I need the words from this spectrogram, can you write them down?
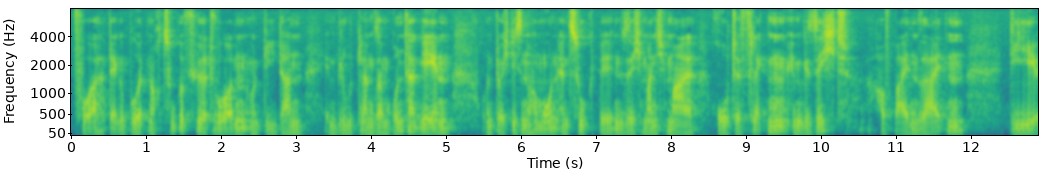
vor der Geburt noch zugeführt wurden und die dann im Blut langsam runtergehen. Und durch diesen Hormonentzug bilden sich manchmal rote Flecken im Gesicht auf beiden Seiten, die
